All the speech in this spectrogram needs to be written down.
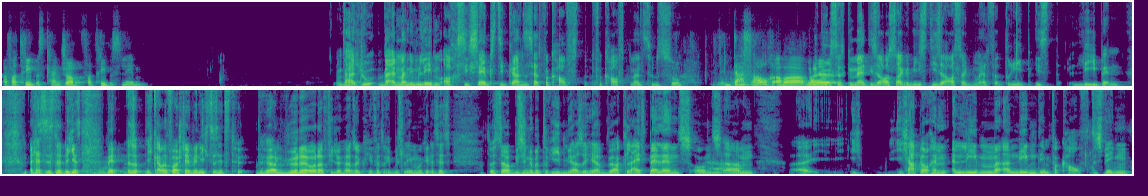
aber Vertrieb ist kein Job, Vertrieb ist Leben. Weil du, weil man im Leben auch sich selbst die ganze Zeit verkauft, verkauft, meinst du das so? Das auch, aber. Oder wie ist das gemeint, diese Aussage? Wie ist diese Aussage gemeint? Vertrieb ist Leben. Weil das ist natürlich jetzt, wenn, also ich kann mir vorstellen, wenn ich das jetzt hören würde oder viele hören so, okay, Vertrieb ist Leben, okay, das ist jetzt, das ist aber ein bisschen übertrieben, ja, also hier Work-Life-Balance und ja. ähm, äh, ich, ich habe ja auch ein, ein Leben äh, neben dem Verkauf. Deswegen,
